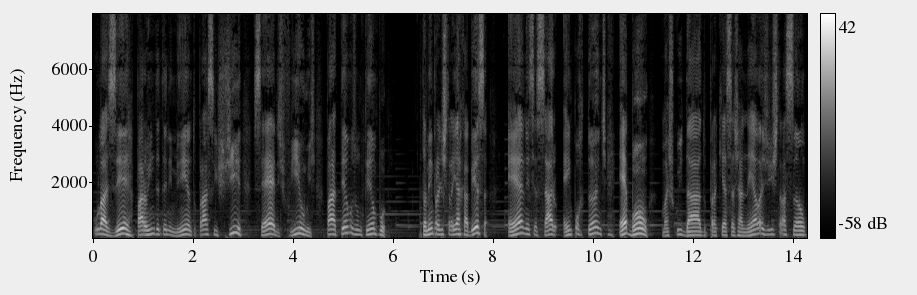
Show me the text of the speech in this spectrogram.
o lazer, para o entretenimento, para assistir séries, filmes, para termos um tempo também para distrair a cabeça. É necessário, é importante, é bom, mas cuidado para que essas janelas de distração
